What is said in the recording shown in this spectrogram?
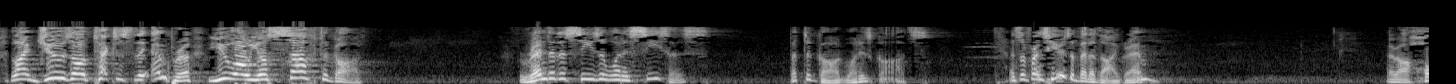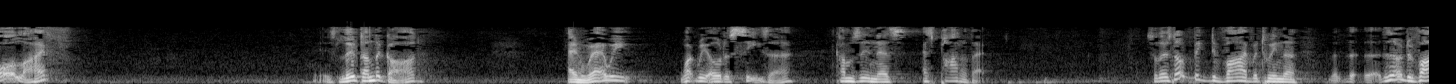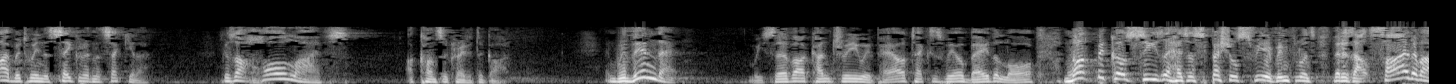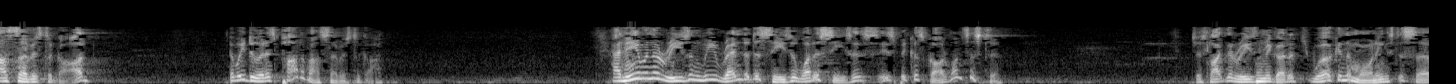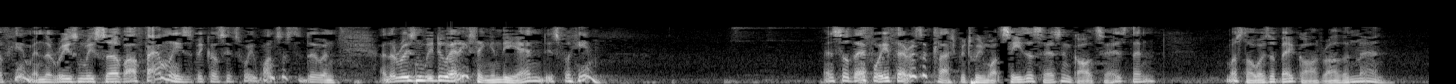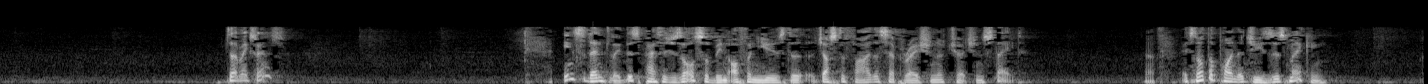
Like Jews owe taxes to the emperor, you owe yourself to God. Render to Caesar what is Caesar's, but to God what is God's. And so friends, here's a better diagram where our whole life is lived under God, and where we, what we owe to Caesar comes in as, as part of that. So there's no big divide between the, the, the, there's no divide between the sacred and the secular. Because our whole lives are consecrated to God. And within that, we serve our country, we pay our taxes, we obey the law. Not because Caesar has a special sphere of influence that is outside of our service to God, but we do it as part of our service to God. And even the reason we render to Caesar what is Caesar's is because God wants us to. Just like the reason we go to work in the morning is to serve Him, and the reason we serve our families is because it's what He wants us to do, and, and the reason we do anything in the end is for Him. And so therefore, if there is a clash between what Caesar says and God says, then you must always obey God rather than man. Does that make sense? Incidentally, this passage has also been often used to justify the separation of church and state. Now, it's not the point that Jesus is making.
